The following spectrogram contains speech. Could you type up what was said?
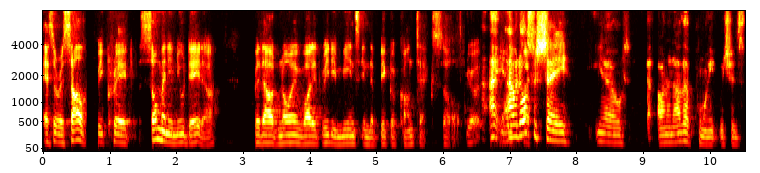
as a result, we create so many new data without knowing what it really means in the bigger context. So I, I would also say, you know, on another point, which is,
